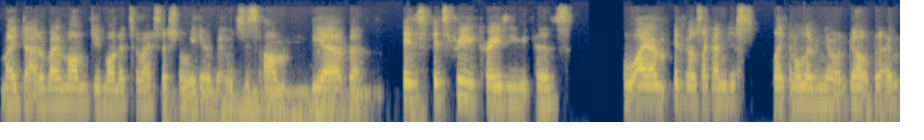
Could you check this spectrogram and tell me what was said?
my dad and my mom do monitor my social media a bit, which is, um, yeah, but it's, it's pretty crazy because well, I am, it feels like I'm just like an 11 year old girl, but I'm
